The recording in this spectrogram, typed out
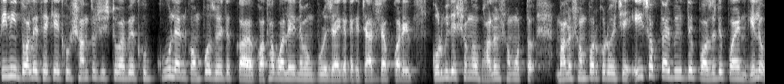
তিনি দলে থেকে খুব শান্তশিষ্টভাবে খুব কুল অ্যান্ড কম্পোজ হয়ে কথা বলেন এবং পুরো জায়গাটাকে চার্জ আপ করেন। কর্মীদের সঙ্গেও ভালো সমর্থ, ভালো সম্পর্ক রয়েছে। এই সব তার বিরুদ্ধে পজিটিভ পয়েন্ট গেলেও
